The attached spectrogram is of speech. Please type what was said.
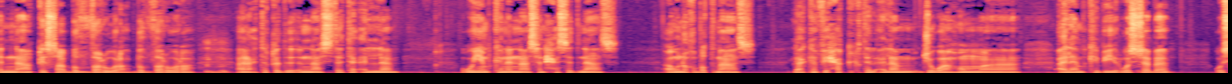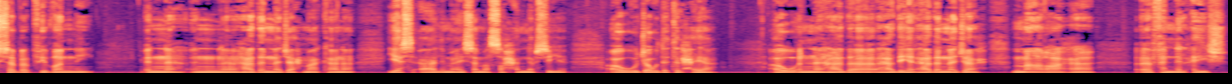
الناقصة بالضرورة بالضرورة أنا أعتقد الناس تتألم ويمكن الناس نحسد ناس أو نغبط ناس لكن في حقيقة الألم جواهم آه، ألم كبير. والسبب والسبب في ظني إن إن هذا النجاح ما كان يسعى لما يسمى الصحة النفسية أو جودة الحياة أو إن هذا هذه هذا النجاح ما راعى آه، فن العيش.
